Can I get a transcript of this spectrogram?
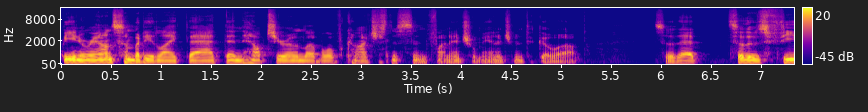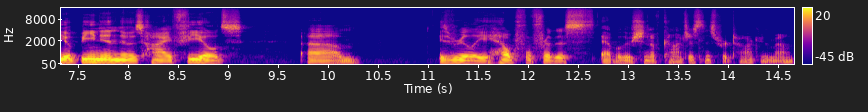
being around somebody like that then helps your own level of consciousness in financial management to go up. So that so those field being in those high fields um, is really helpful for this evolution of consciousness we're talking about.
